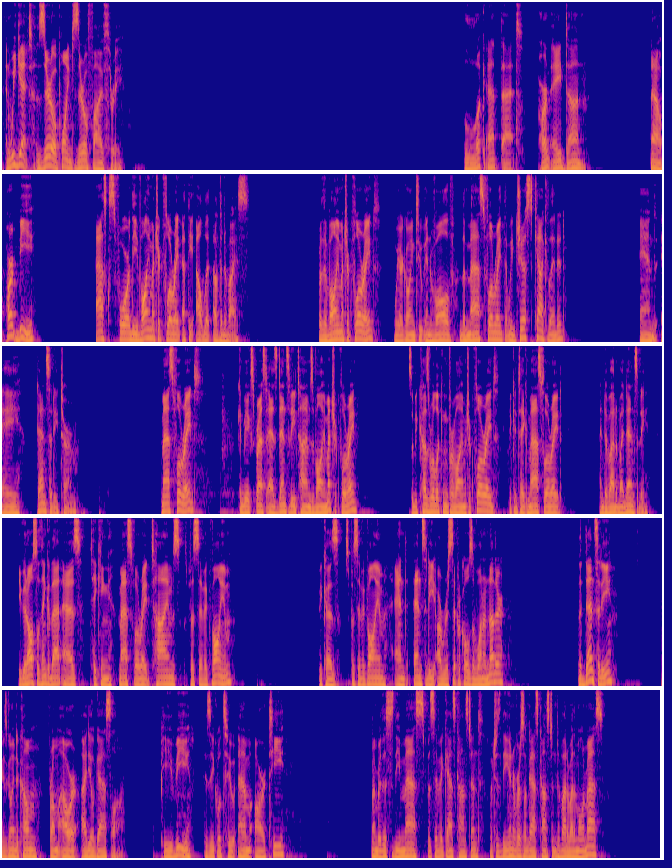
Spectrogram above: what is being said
and we get 0.053. Look at that. Part A done. Now, part B asks for the volumetric flow rate at the outlet of the device. For the volumetric flow rate, we are going to involve the mass flow rate that we just calculated and a density term. Mass flow rate can be expressed as density times volumetric flow rate. So because we're looking for volumetric flow rate, we can take mass flow rate and divided by density. You could also think of that as taking mass flow rate times specific volume, because specific volume and density are reciprocals of one another. The density is going to come from our ideal gas law. PV is equal to MRT. Remember, this is the mass specific gas constant, which is the universal gas constant divided by the molar mass.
